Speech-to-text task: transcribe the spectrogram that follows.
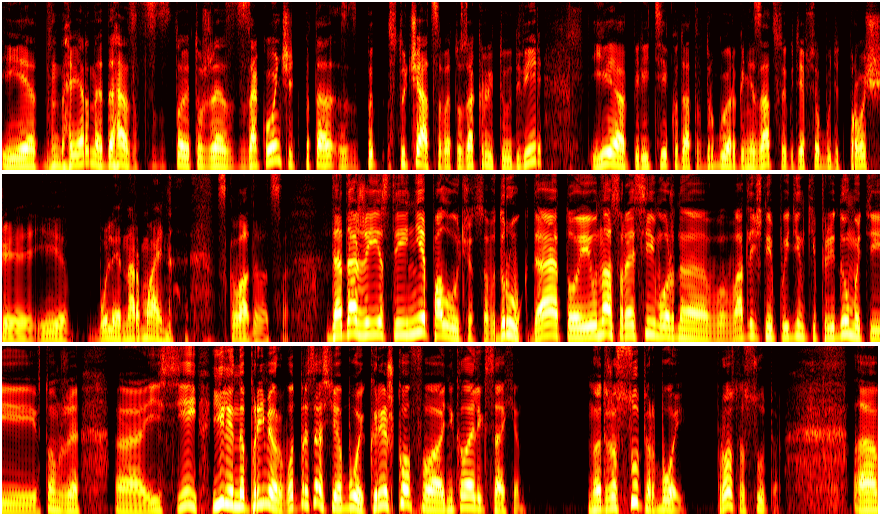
И, наверное, да, стоит уже закончить, стучаться в эту закрытую дверь и перейти куда-то в другую организацию, где все будет проще и более нормально складываться. Да даже если и не получится вдруг, да, то и у нас в России можно отличные поединки придумать и в том же э, ИСЕЙ. Или, например, вот представь себе бой, Корешков э, Николай Алексахин. Ну это же супер бой, просто супер. Э,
